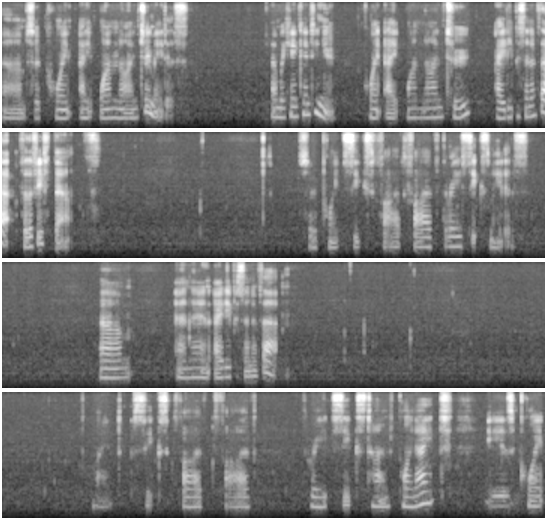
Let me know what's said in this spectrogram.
Um, so 0.8192 metres. And we can continue. 0.8192, 80% of that for the fifth bounce. So 0.65536 metres. Um, and then 80% of that. 0.65536 times 0.8 is point,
